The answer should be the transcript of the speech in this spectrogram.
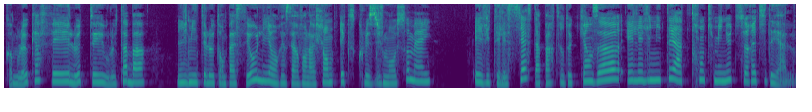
comme le café, le thé ou le tabac, limiter le temps passé au lit en réservant la chambre exclusivement au sommeil, éviter les siestes à partir de 15 heures et les limiter à 30 minutes serait idéal.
